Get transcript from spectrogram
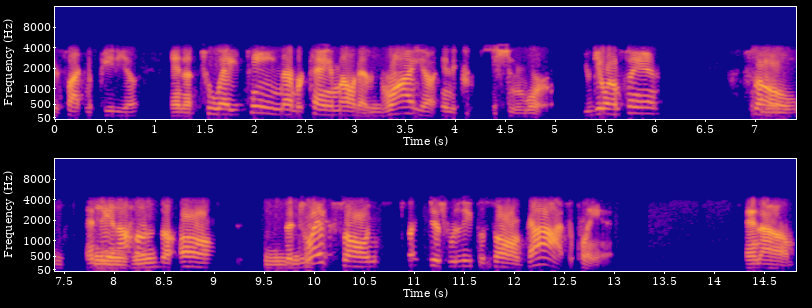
Encyclopedia, and a 218 number came out as mm-hmm. Raya in the creation world. You get what I'm saying? So, mm-hmm. and then I heard mm-hmm. the um mm-hmm. the Drake song. Drake just released a song, God's Plan, and um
